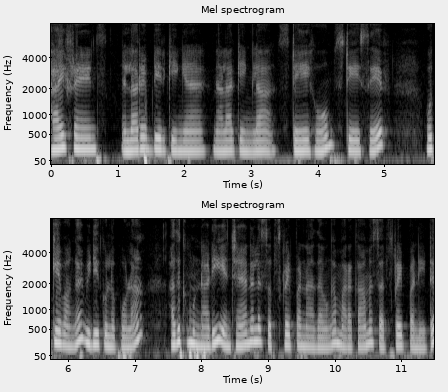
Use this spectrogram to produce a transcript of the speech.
ஹாய் ஃப்ரெண்ட்ஸ் எல்லோரும் எப்படி இருக்கீங்க? நல்லா இருக்கீங்களா? Stay home stay safe okay வாங்க வீடியோக்குள்ளே போகலாம் அதுக்கு முன்னாடி என் சேனலை சப்ஸ்கிரைப் பண்ணாதவங்க மறக்காமல் சப்ஸ்கிரைப் பண்ணிவிட்டு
